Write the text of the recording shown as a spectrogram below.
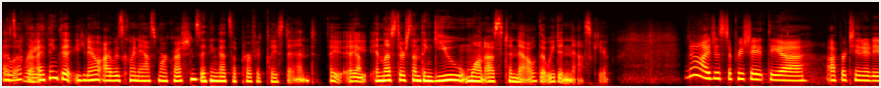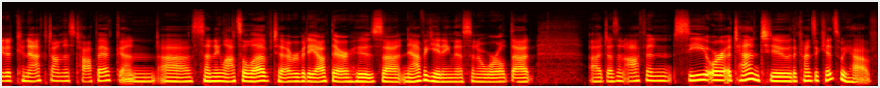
I love great. that. I think that you know I was going to ask more questions. I think that's a perfect place to end. I, I, Unless there's something you want us to know that we didn't ask you. No, I just appreciate the uh, opportunity to connect on this topic and uh, sending lots of love to everybody out there who's uh, navigating this in a world that uh, doesn't often see or attend to the kinds of kids we have.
